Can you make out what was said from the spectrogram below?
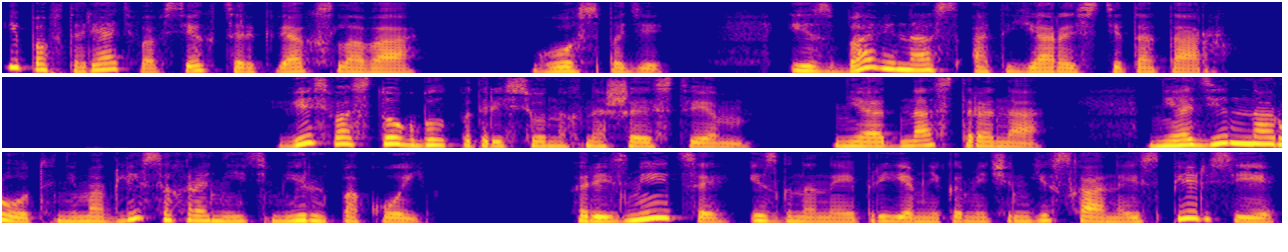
и повторять во всех церквях слова «Господи, избави нас от ярости татар». Весь Восток был потрясен их нашествием. Ни одна страна, ни один народ не могли сохранить мир и покой. Харизмийцы, изгнанные преемниками Чингисхана из Персии,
